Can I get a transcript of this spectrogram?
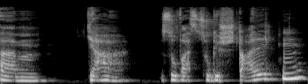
ähm, ja, sowas zu gestalten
